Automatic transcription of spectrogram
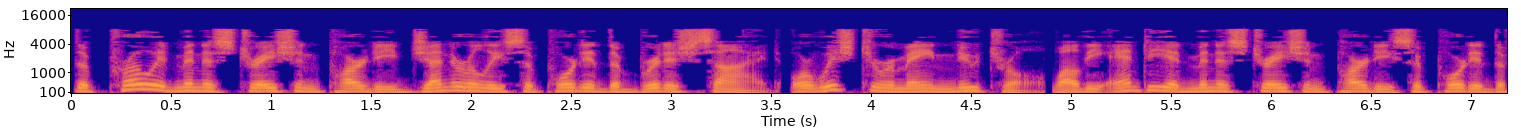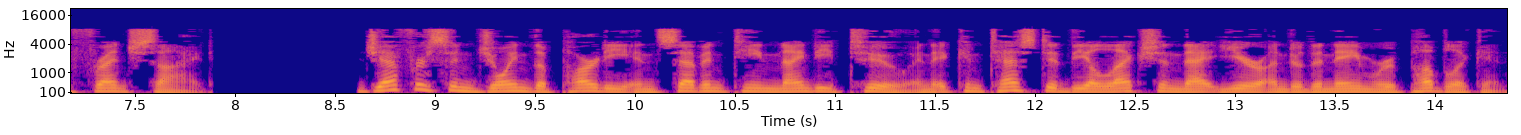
The pro-administration party generally supported the British side or wished to remain neutral while the anti-administration party supported the French side. Jefferson joined the party in 1792 and it contested the election that year under the name Republican.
